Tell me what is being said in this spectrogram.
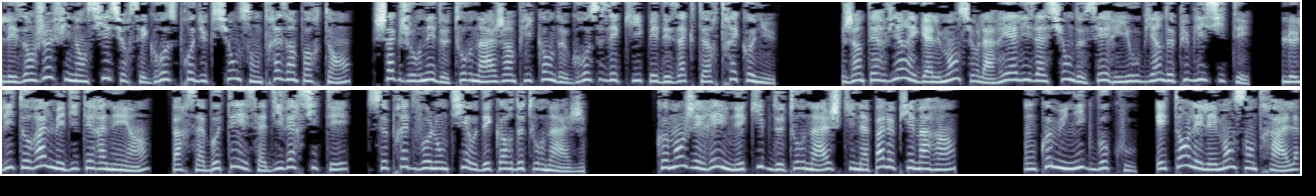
Les enjeux financiers sur ces grosses productions sont très importants, chaque journée de tournage impliquant de grosses équipes et des acteurs très connus. J'interviens également sur la réalisation de séries ou bien de publicités. Le littoral méditerranéen, par sa beauté et sa diversité, se prête volontiers au décor de tournage. Comment gérer une équipe de tournage qui n'a pas le pied marin? On communique beaucoup. Étant l'élément central,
